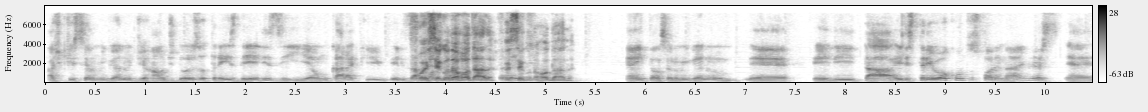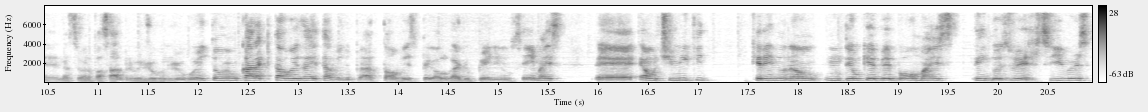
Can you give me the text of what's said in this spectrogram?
acho que, se eu não me engano, de round 2 ou 3 deles, e é um cara que eles Foi segunda rodada, bastante. foi segunda rodada. É, então, se eu não me engano, é, ele tá. Ele estreou contra os 49ers é, na semana passada, o primeiro jogo não jogou, então é um cara que talvez aí tá vindo para talvez pegar o lugar do Penny, não sei, mas é, é um time que, querendo ou não, não tem um QB bom, mas tem dois receivers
